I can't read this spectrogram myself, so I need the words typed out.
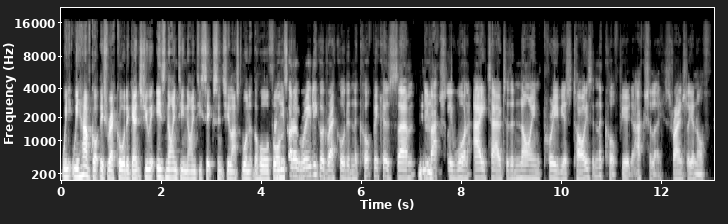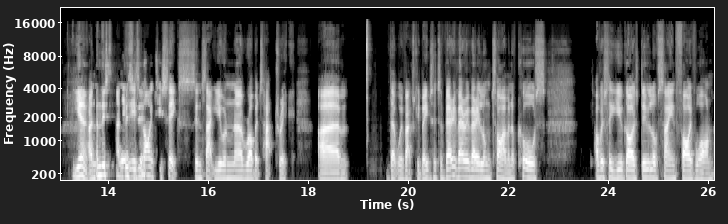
we we have got this record against you. It is 1996 since you last won at the Hawthorns. You've got a really good record in the cup because um, mm. you've actually won eight out of the nine previous ties in the cup. You actually, strangely enough. Yeah, and, and this and this it is is 96 since that you and uh, Robert's hat trick. Um, that we've actually beat. So it's a very, very, very long time. And of course, obviously, you guys do love saying 5 1,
